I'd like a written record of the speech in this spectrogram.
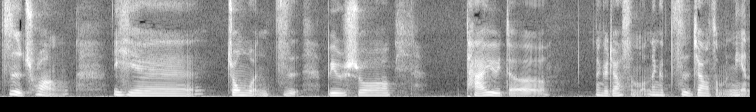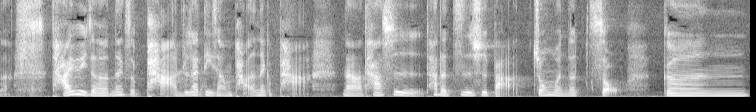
自创一些中文字，比如说台语的。那个叫什么？那个字叫怎么念呢、台语的那个爬，就在地上爬的那个爬。那它是它的字是把中文的走跟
